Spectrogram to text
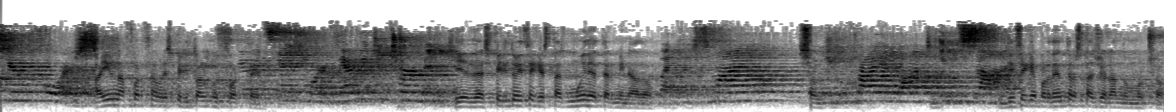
spirit force. Hay una fuerza espiritual muy fuerte y el Espíritu dice que estás muy determinado. Son-. Dice que por dentro estás llorando mucho.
